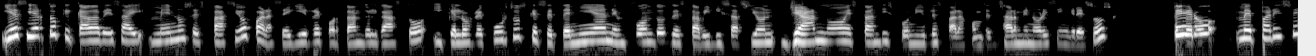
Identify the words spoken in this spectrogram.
Y es cierto que cada vez hay menos espacio para seguir recortando el gasto y que los recursos que se tenían en fondos de estabilización ya no están disponibles para compensar menores ingresos, pero me parece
